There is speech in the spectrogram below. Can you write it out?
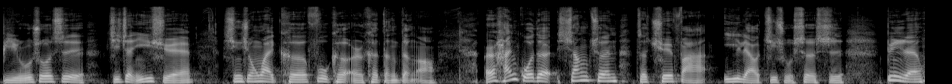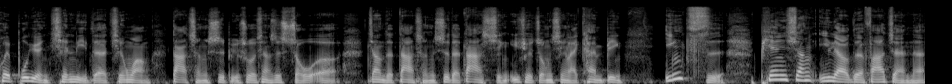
比如说是急诊医学、心胸外科、妇科、儿科等等啊。而韩国的乡村则缺乏医疗基础设施，病人会不远千里的前往大城市，比如说像是首尔这样的大城市的大型医学中心来看病。因此，偏乡医疗的发展呢，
